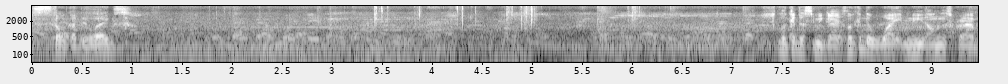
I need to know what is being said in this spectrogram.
Still got the legs. Look at this meat, guys. Look at the white meat on this crab.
